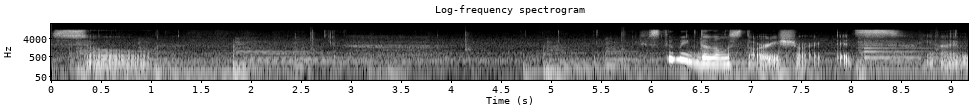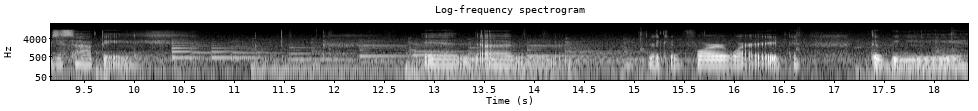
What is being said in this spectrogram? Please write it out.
So just to make the long story short it's yeah i'm just happy. And i'm looking forward to be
